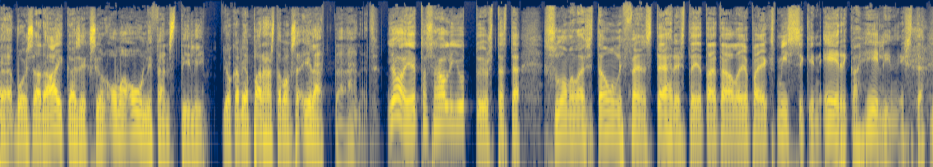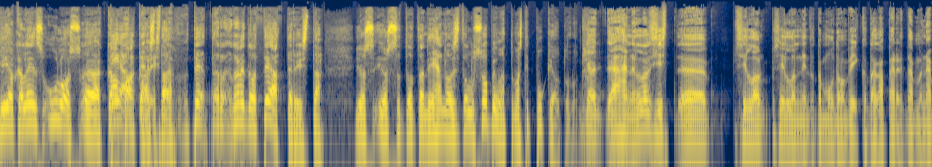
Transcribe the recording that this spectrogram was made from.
äh, voi saada aikaiseksi, on oma OnlyFans-tili, joka vielä parhaassa tapauksessa elättää hänet. Joo, ja tuossa oli juttu just tästä suomalaisesta OnlyFans-tähdestä, ja taitaa olla jopa ex-missikin, Erika Helinistä. Niin, joka lensi ulos äh, kapakasta, te, ravintola teatterista, jos, jossa tota, niin hän olisi ollut sopimattomasti pukeutunut. Ja hänellä oli siis äh, silloin, silloin niin tota, muutama viikko takaperin tämmöinen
